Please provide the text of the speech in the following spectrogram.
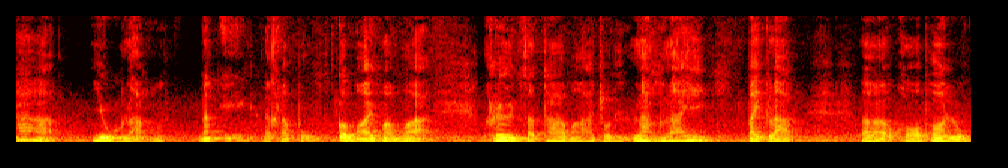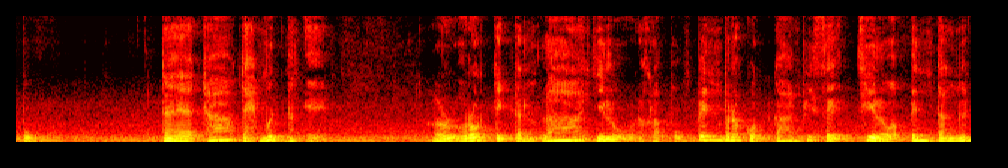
ห้าอยู่หลัง นั่นเองนะครับผมก็หมายความว่าคลื่นศรัทธามหาชนหลั่งไหลไปกราบออขอพรหลวงปู่ แต่เช้าแต่มืดนั่นเองรรถติดกันหลายกิโลนะครับผมเป็นปรากฏการณ์พิเศษที่เราว่าเป็นตังงึด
